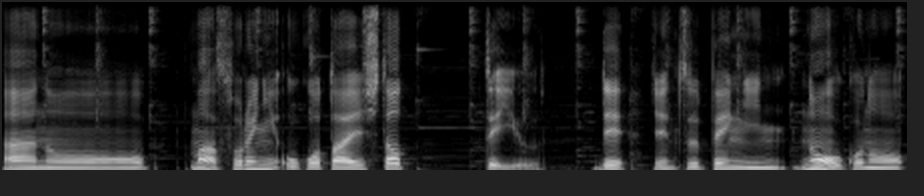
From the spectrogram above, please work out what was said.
あのまあそれにお答えしたっていう。でジェンツーペンギンのこの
